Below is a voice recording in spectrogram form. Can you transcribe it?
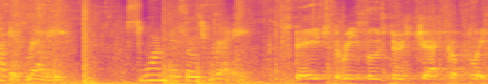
Target ready. Swarm missiles ready. Stage 3 boosters check complete.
